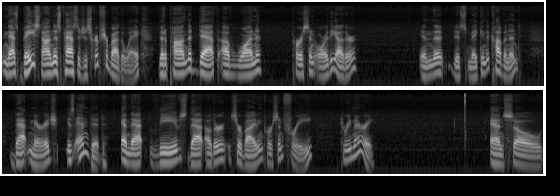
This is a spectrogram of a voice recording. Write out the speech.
And that's based on this passage of Scripture, by the way, that upon the death of one person or the other, in the it's making the covenant, that marriage is ended. And that leaves that other surviving person free to remarry. And so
